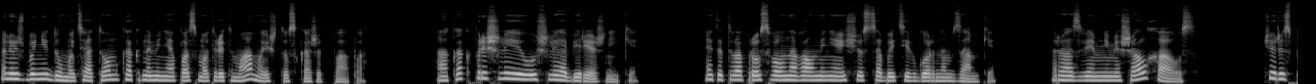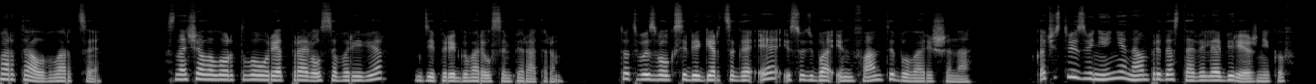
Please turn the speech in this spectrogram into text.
лишь бы не думать о том, как на меня посмотрит мама и что скажет папа. А как пришли и ушли обережники? Этот вопрос волновал меня еще с событий в горном замке. Разве им не мешал хаос? Через портал в ларце. Сначала лорд Лоури отправился в Оривер, где переговорил с императором. Тот вызвал к себе герцога Э, и судьба инфанты была решена. В качестве извинения нам предоставили обережников.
